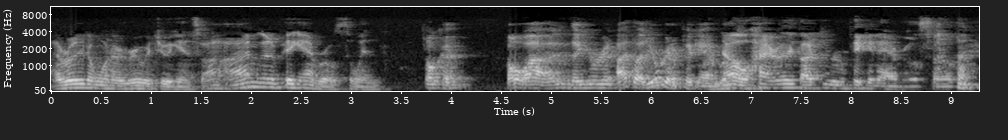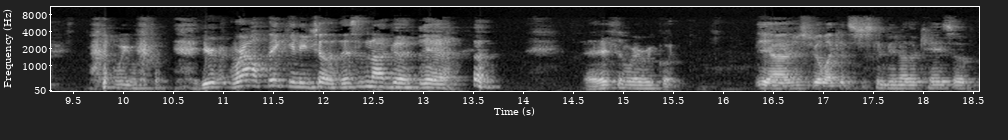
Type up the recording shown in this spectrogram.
I really don't want to agree with you again. So I, I'm going to pick Ambrose to win. Okay. Oh wow! I didn't think you were. Gonna, I thought you were going to pick Ambrose. No, I really thought you were picking Ambrose. So we, you're, we're out thinking each other. This is not good. Yeah. This is where we quit. yeah. I just feel like it's just going to be another case of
